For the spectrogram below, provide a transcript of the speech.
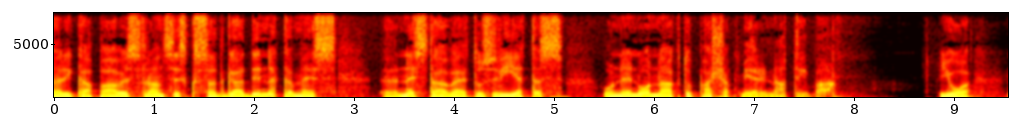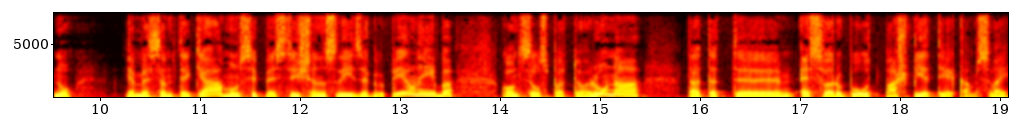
Arī kā pāvests Francisks atgādina, ka mēs e, nestāvētu uz vietas un nenonāktu pašapmierinātībā. Jo, nu, ja mēs esam teikt, jā, mums ir pestīšanas līdzekļu pilnība, koncils par to runā, Tātad eh, es varu būt pašpietiekams, vai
